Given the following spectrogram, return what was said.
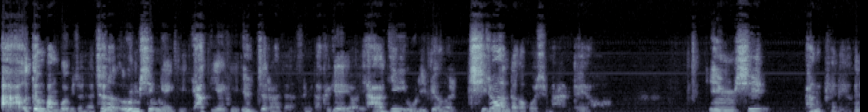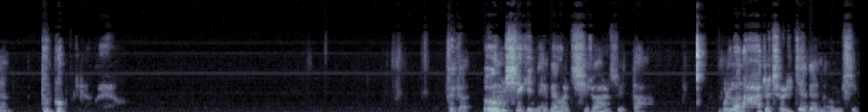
아 어떤 방법이 좋냐 저는 음식 얘기 약 얘기 일절 하지 않습니다. 그게요 약이 우리 병을 치료한다고 보시면 안 돼요. 임시 방편이에요. 그냥 덮어버리는 거예요. 그러니까 음식이 내 병을 치료할 수 있다. 물론 아주 절제된 음식,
